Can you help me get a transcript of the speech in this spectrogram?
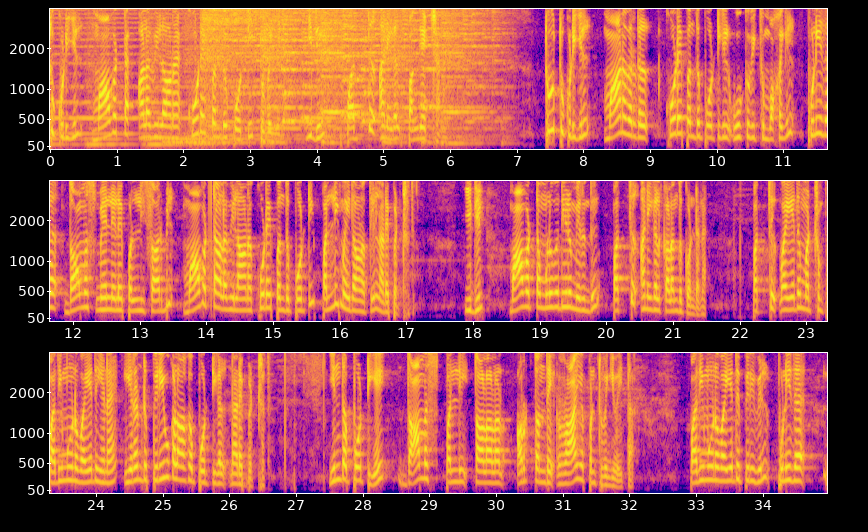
தூத்துக்குடியில் மாவட்ட அளவிலான கூடைப்பந்து போட்டி துவங்கின. இதில் பத்து அணிகள் பங்கேற்றன. தூத்துக்குடியில் மாணவர்கள் கூடைப்பந்து போட்டியில் ஊக்குவிக்கும் வகையில் புனித தாமஸ் மேல்நிலைப் பள்ளி சார்பில் மாவட்ட அளவிலான கூடைப்பந்து போட்டி பள்ளி மைதானத்தில் நடைபெற்றது. இதில் மாவட்டம் முழுவதிலும் இருந்து பத்து அணிகள் கலந்து கொண்டன. பத்து வயது மற்றும் பதிமூணு வயது என இரண்டு பிரிவுகளாக போட்டிகள் நடைபெற்றது. இந்த போட்டியை தாமஸ் பள்ளி தாளாளர் அருட்தந்தை ராயப்பன் துவங்கி வைத்தார். பதிமூணு வயது பிரிவில் புனித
